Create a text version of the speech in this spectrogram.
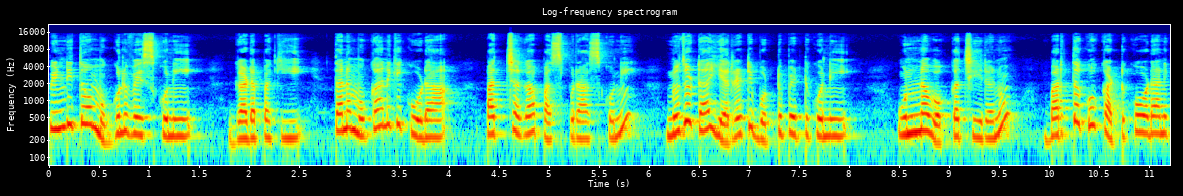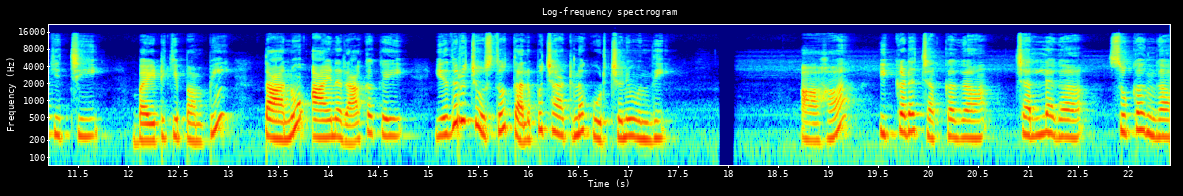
పిండితో ముగ్గులు వేసుకుని గడపకి తన ముఖానికి కూడా పచ్చగా పసుపు రాసుకొని నుదుట ఎర్రటి బొట్టు పెట్టుకొని ఉన్న ఒక్క చీరను భర్తకు కట్టుకోవడానికిచ్చి బయటికి పంపి తాను ఆయన రాకకై ఎదురు చూస్తూ తలుపు చాటున కూర్చొని ఉంది. ఆహా ఇక్కడ చక్కగా చల్లగా సుఖంగా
